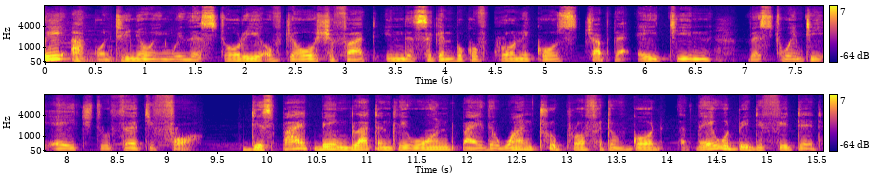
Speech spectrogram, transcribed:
We are continuing with the story of Jehoshaphat in the second book of Chronicles, chapter 18, verse 28 to 34. Despite being blatantly warned by the one true prophet of God that they would be defeated,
